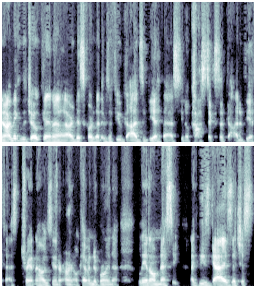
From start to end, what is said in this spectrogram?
you know, I make the joke in uh, our Discord that there's a few gods of DFS. You know, Caustic's a god of DFS, Trent Alexander-Arnold, Kevin De Bruyne, Lionel Messi. Like these guys that just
